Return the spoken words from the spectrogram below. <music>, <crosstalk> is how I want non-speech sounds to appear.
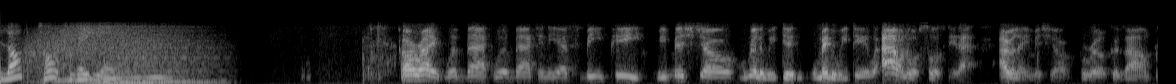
Blog Talk Radio. All right, we're back. We're back in the SBP. We missed y'all. Really, we didn't. Well, maybe we did. Well, I don't know if Source did. I, I really ain't miss y'all for real. Cause um,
